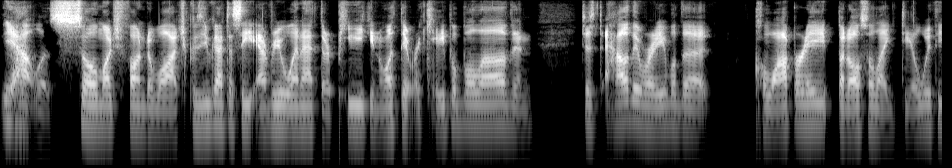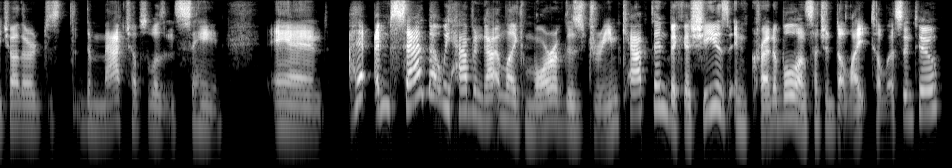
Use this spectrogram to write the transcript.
Yeah, it was so much fun to watch because you got to see everyone at their peak and what they were capable of, and just how they were able to cooperate, but also like deal with each other. Just the matchups was insane, and I, I'm sad that we haven't gotten like more of this dream captain because she is incredible and such a delight to listen to.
